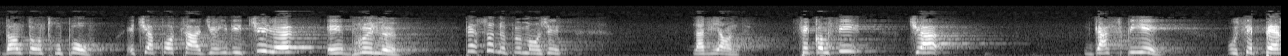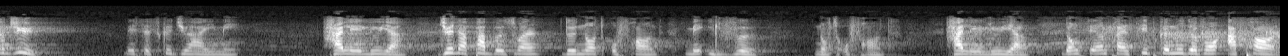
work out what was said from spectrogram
dans ton troupeau et tu apportes ça à Dieu. Il dit, tue-le et brûle-le. Personne ne peut manger la viande. C'est comme si tu as gaspillé ou c'est perdu. Mais c'est ce que Dieu a aimé. Alléluia. Dieu n'a pas besoin de notre offrande, mais il veut notre offrande. Alléluia. Donc c'est un principe que nous devons apprendre.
